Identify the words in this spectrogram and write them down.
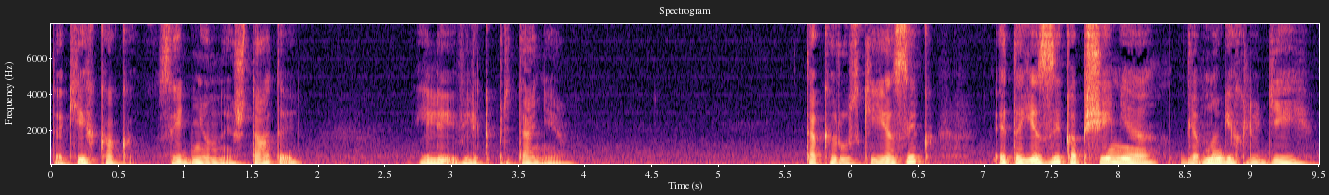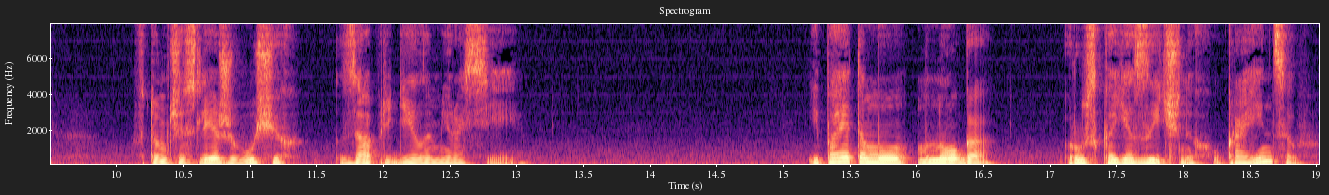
таких как Соединенные Штаты или Великобритания. Так и русский язык – это язык общения для многих людей, в том числе живущих за пределами России. И поэтому много русскоязычных украинцев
